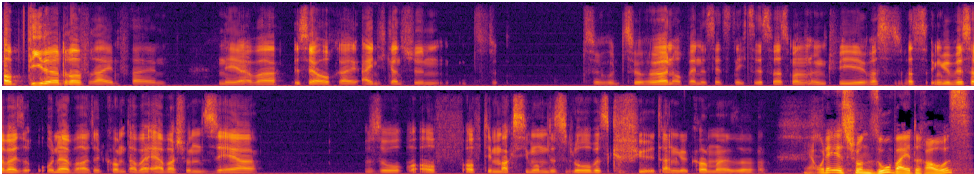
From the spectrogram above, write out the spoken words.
Ob die da drauf reinfallen? Nee, aber ist ja auch eigentlich ganz schön zu, zu hören, auch wenn es jetzt nichts ist, was man irgendwie, was, was in gewisser Weise unerwartet kommt, aber er war schon sehr so auf, auf dem Maximum des Lobes gefühlt angekommen. Also. Ja, oder er ist schon so weit raus,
